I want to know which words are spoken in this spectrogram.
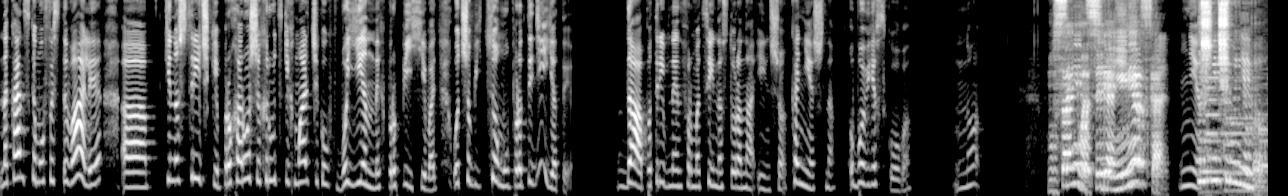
на Канському фестивалі е, кінострічки про хороших руських мальчиків воєнних пропіхівати. От щоб цьому протидіяти, да, потрібна інформаційна сторона інша. Звісно, обов'язково. Ну, Ну самим от себя не мерзко? ні. Больше ничего не было.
